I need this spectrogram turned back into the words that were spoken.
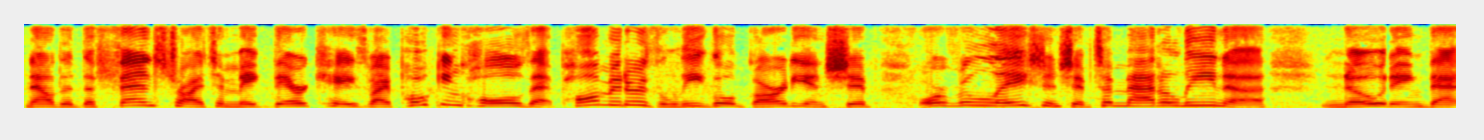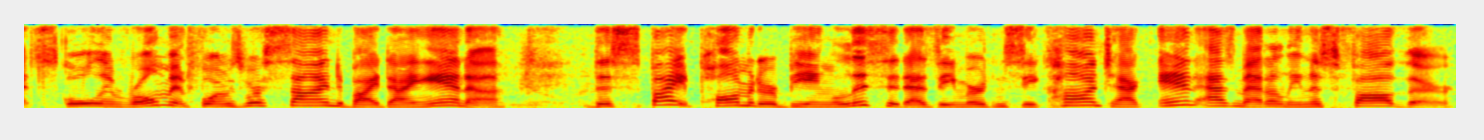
Now, the defense tried to make their case by poking holes at Palmiter's legal guardianship or relationship to Madalina, noting that school enrollment forms were signed by Diana despite Palmiter being listed as the emergency contact and as Madalina's father.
